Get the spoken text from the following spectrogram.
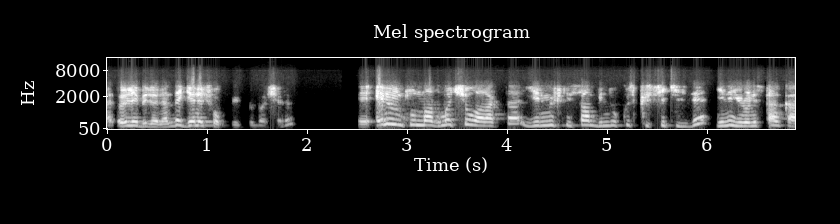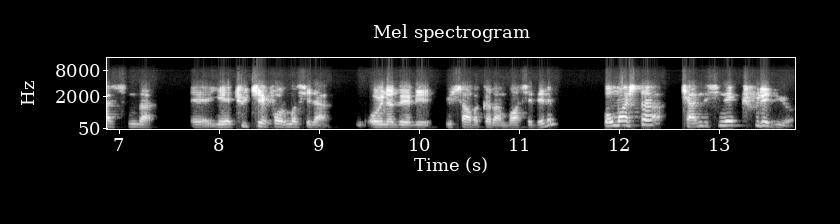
Yani öyle bir dönemde gene çok büyük bir başarı. Ee, en unutulmaz maçı olarak da 23 Nisan 1948'de yine Yunanistan karşısında e, yine Türkiye formasıyla oynadığı bir müsabakadan bahsedelim. O maçta kendisine küfür ediyor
